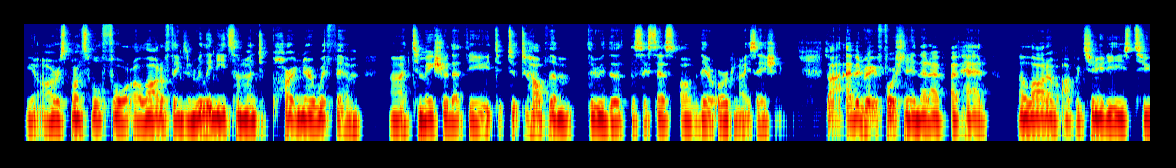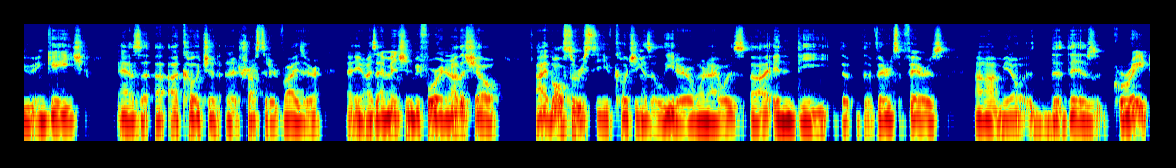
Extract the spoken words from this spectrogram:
you know are responsible for a lot of things and really need someone to partner with them uh, to make sure that the to, to, to help them through the the success of their organization. So I've been very fortunate in that I've I've had a lot of opportunities to engage as a, a coach and, a trusted advisor. And, you know, as I mentioned before in another show, I've also received coaching as a leader when I was uh, in the, the, the Veterans Affairs. Um, you know, the, there's great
